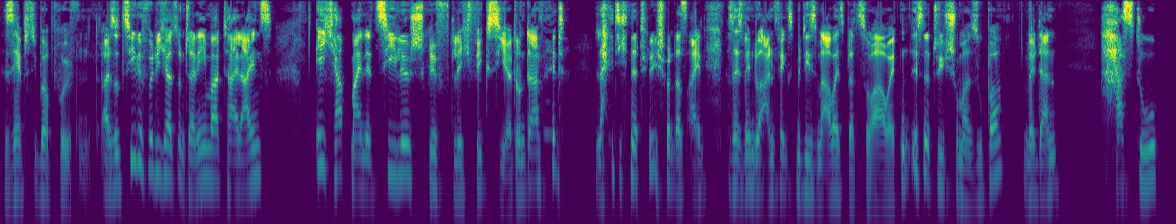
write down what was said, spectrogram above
selbst überprüfen. Also Ziele für dich als Unternehmer, Teil 1. Ich habe meine Ziele schriftlich fixiert. Und damit leite ich natürlich schon das ein. Das heißt, wenn du anfängst mit diesem Arbeitsplatz zu arbeiten, ist natürlich schon mal super, weil dann hast du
